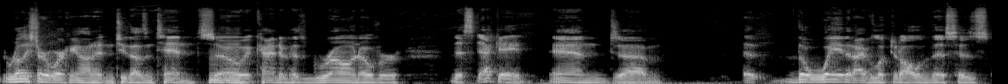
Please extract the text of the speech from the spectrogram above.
really started working on it in 2010, so it kind of has grown over this decade, and um, uh, the way that I've looked at all of this has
